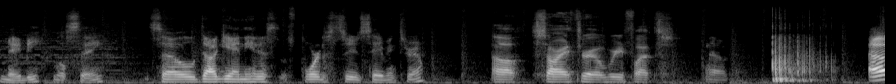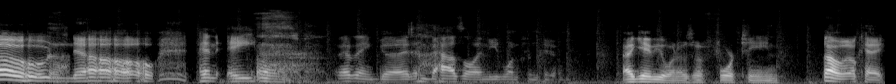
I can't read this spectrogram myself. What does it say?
Maybe. We'll see. So, Dougie, I need a fortitude saving throw. Oh, sorry, I threw a reflex. Okay. Oh, no. An 8. that ain't good. And Basil, I need one from you. I gave you one. It was a 14. Oh, okay.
